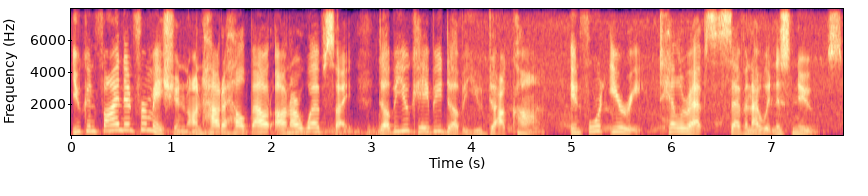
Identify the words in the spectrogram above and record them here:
You can find information on how to help out on our website, wkbw.com. In Fort Erie, Taylor Epps, 7 Eyewitness News.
